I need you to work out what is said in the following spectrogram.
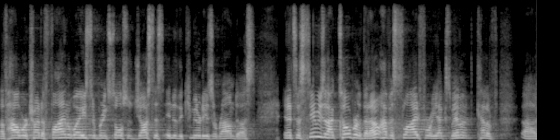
of how we're trying to find ways to bring social justice into the communities around us. And it's a series in October that I don't have a slide for yet because we haven't kind of uh,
